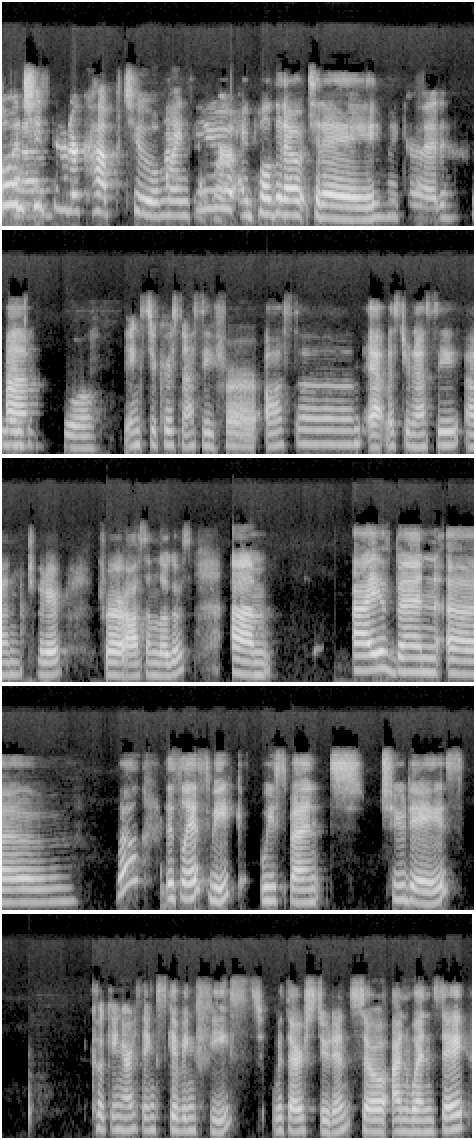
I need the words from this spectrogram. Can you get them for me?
Oh, and she's got her cup too. Mine's at Ew. I pulled it out today. My Good. Mine's Um, at school. Thanks to Chris Nesi for awesome at Mr. Nesi on Twitter for our awesome logos. Um, I have been uh, well. This last week we spent two days cooking our Thanksgiving feast with our students. So on Wednesday,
